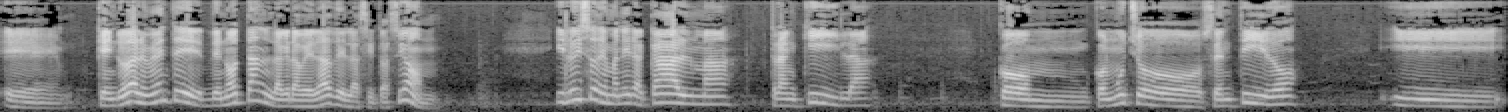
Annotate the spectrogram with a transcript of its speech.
eh, que indudablemente denotan la gravedad de la situación. Y lo hizo de manera calma, tranquila, con, con mucho sentido y,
